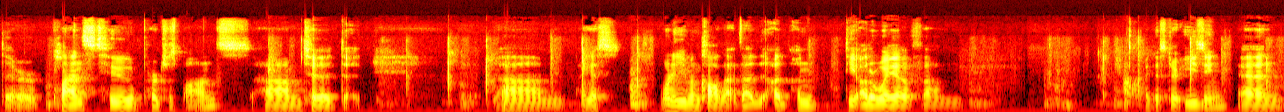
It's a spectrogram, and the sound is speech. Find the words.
their plans to purchase bonds um, to, um, I guess, what do you even call that? That uh, the other way of, um, I guess they're easing and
